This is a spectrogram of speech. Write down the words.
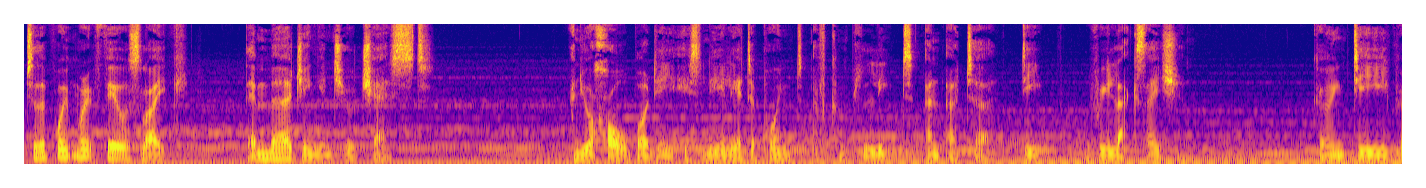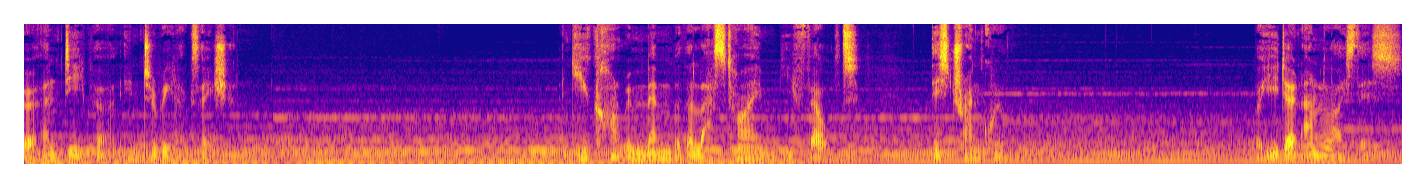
to the point where it feels like they're merging into your chest and your whole body is nearly at a point of complete and utter deep relaxation, going deeper and deeper into relaxation. And you can't remember the last time you felt this tranquil. But you don't analyze this.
